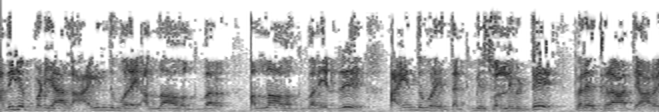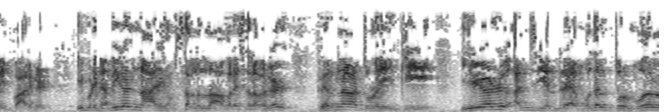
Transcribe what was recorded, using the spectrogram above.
அதிகப்படியாக ஐந்து முறை அல்லாஹ் அக்பர் அல்லாஹ் அக்பர் என்று ஐந்து முறை தக்பீர் சொல்லிவிட்டு பிறகு கிராத்தை ஆரம்பிப்பார்கள். இப்படி நபிகள் நாயகம் சல்லல்லா அலைஹி அவர்கள் பெருநாள் தொழுகைக்கு ஏழு அஞ்சு என்ற முதல் முதல்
